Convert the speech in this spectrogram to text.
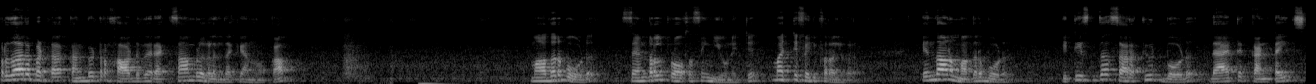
പ്രധാനപ്പെട്ട കമ്പ്യൂട്ടർ ഹാർഡ്വെയർ എക്സാമ്പിളുകൾ എന്തൊക്കെയാണെന്ന് നോക്കാം. Mother board central processing unit മറ്റ് പെരിഫറലുകൾ. എന്താണ് mother board it is the circuit board that contains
